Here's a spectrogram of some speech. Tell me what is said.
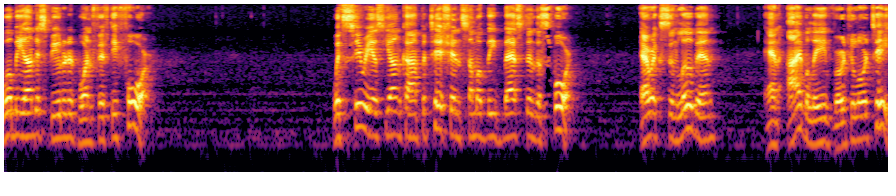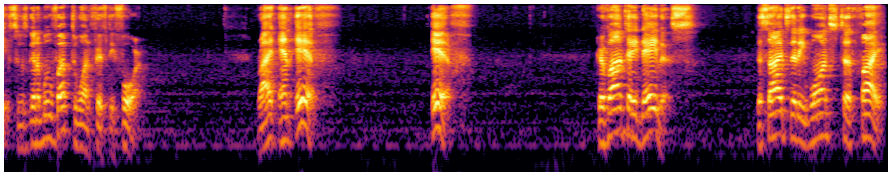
will be undisputed at 154. With serious young competition, some of the best in the sport. Erickson Lubin and I believe Vergil Ortiz, who's going to move up to 154. Right? And if, if Gervonta Davis decides that he wants to fight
